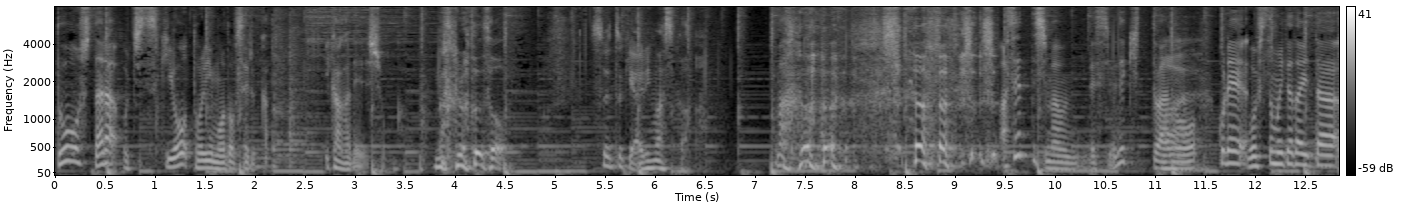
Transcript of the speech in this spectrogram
どうしたら落ち着きを取り戻せるか。いかがでしょうか。なるほど。そういう時ありますか？まあ 焦ってしまうんですよねきっと。あの、はい、これご質問いただいた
